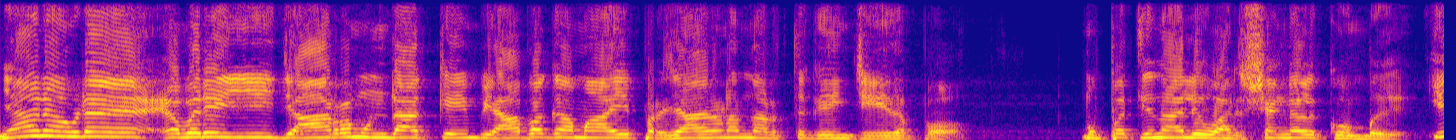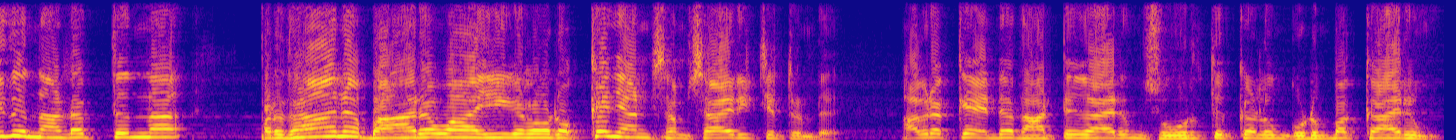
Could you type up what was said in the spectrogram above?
ഞാൻ അവിടെ അവർ ഈ ജാറമുണ്ടാക്കുകയും വ്യാപകമായി പ്രചാരണം നടത്തുകയും ചെയ്തപ്പോൾ മുപ്പത്തിനാല് വർഷങ്ങൾക്ക് മുമ്പ് ഇത് നടത്തുന്ന പ്രധാന ഭാരവാഹികളോടൊക്കെ ഞാൻ സംസാരിച്ചിട്ടുണ്ട്. അവരൊക്കെ എന്റെ നാട്ടുകാരും സുഹൃത്തുക്കളും കുടുംബക്കാരും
